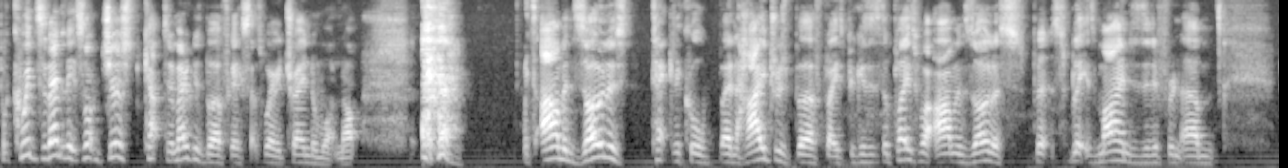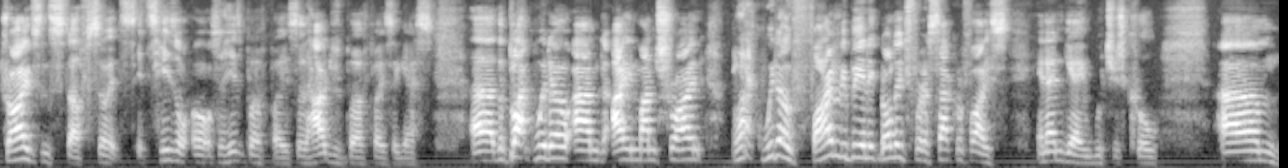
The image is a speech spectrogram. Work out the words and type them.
but coincidentally, it's not just Captain America's birthplace. That's where he trained and whatnot. it's Arnim Zola's technical and Hydra's birthplace because it's the place where Arnim Zola split, split his mind into different um, drives and stuff. So it's it's his also his birthplace and Hydra's birthplace, I guess. Uh, the Black Widow and Iron Man shrine. Black Widow finally being acknowledged for a sacrifice in Endgame, which is cool. Um,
